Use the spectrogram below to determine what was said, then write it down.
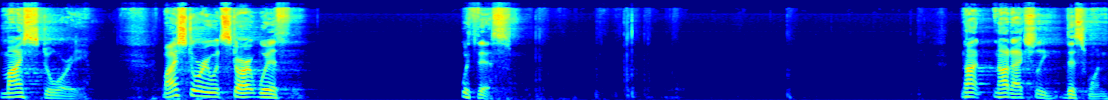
my story, my story would start with, with this. Not, not actually this one,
